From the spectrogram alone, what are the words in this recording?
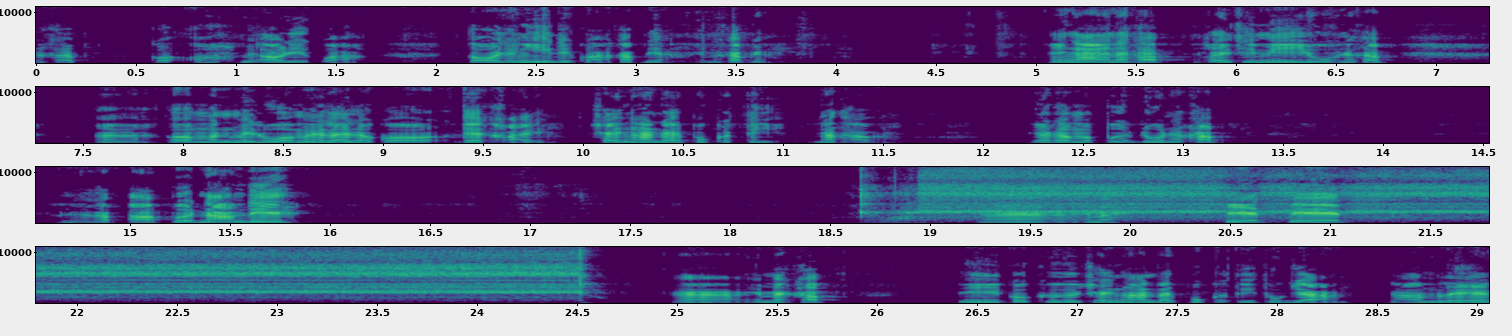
นะครับ ก็อ๋อไม่เอาดีกว่า ต่ออย่างนี้ดีกว่าครับเนี่ยเห็นไหมครับเนี่ยง่ายๆนะครับใครที่มีอยู่นะครับ อ่า ก็มันไม่รั่วไม่อะไรแล้วก็แก้ไขใช้งานได้ปกตินะครับ เดี๋ยวเรามาเปิดดูนะครับ นะครับอ่าเปิดน้ำดิอ่าเห็นไหมปิดปิดอ่าเห็นไหมครับ นี่ก็คือใช้งานได้ปกติทุกอย่างน้ำแรง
